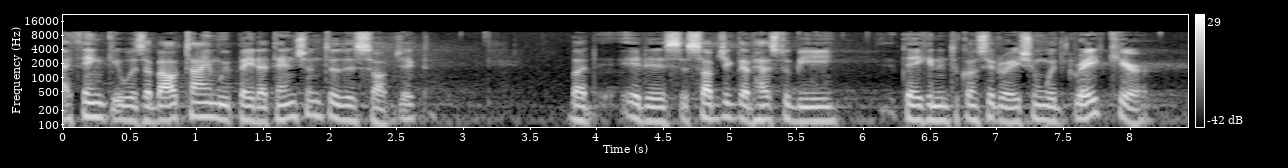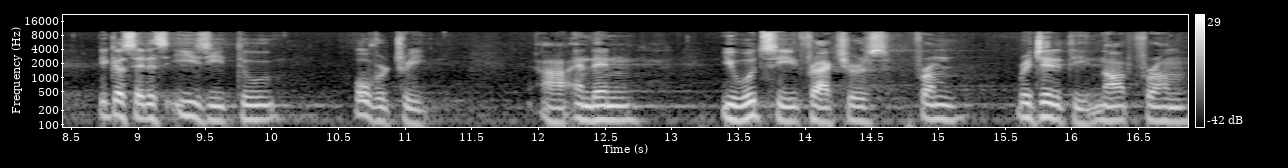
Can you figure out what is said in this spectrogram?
I think it was about time we paid attention to this subject, but it is a subject that has to be taken into consideration with great care because it is easy to overtreat. Uh, and then you would see fractures from rigidity, not from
